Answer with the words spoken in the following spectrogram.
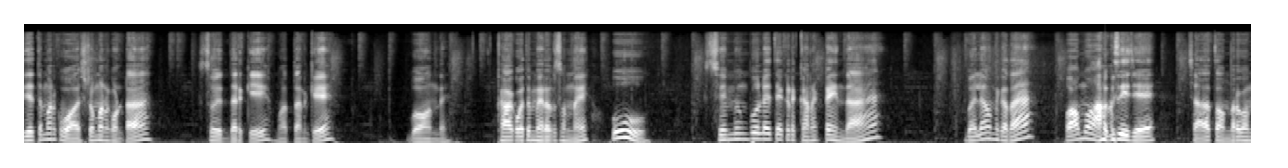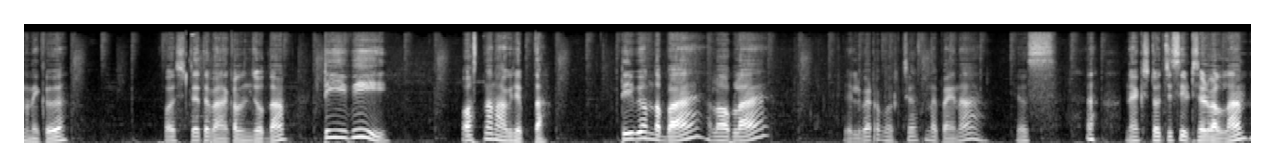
ఇదైతే మనకు వాష్రూమ్ అనుకుంటా. సో ఇద్దరికి మొత్తానికి బాగుంది. కాకపోతే మిర్రర్స్ ఉన్నాయి. ఓ స్విమ్మింగ్ పూల్ అయితే ఇక్కడ కనెక్ట్ అయిందా? భలే ఉంది కదా. వామో ఆగు సీజే చాలా తొందరగా ఉంది నీకు. ఫస్ట్ అయితే వెనకాల నుంచి చూద్దాం. టీవీ. వస్తున్నా నాకు చెప్తా. టీవీ ఉందబ్బా లోపల. ఎలివేటర్ వర్క్ చేస్తుంది పైన. ఎస్ నెక్స్ట్ వచ్చేసి ఇటు సైడ్ వెళ్దాం.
